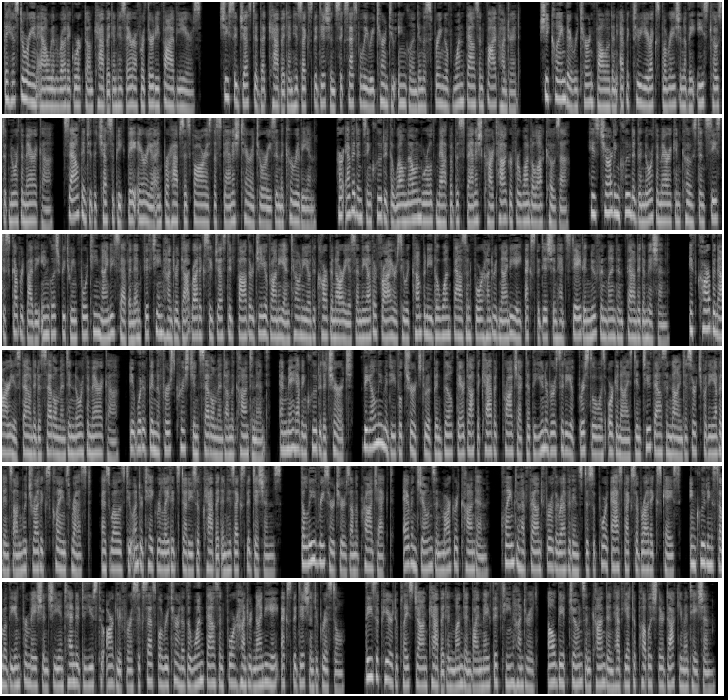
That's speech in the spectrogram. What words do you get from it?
The historian Alwyn Ruddock worked on Cabot and his era for 35 years. She suggested that Cabot and his expedition successfully returned to England in the spring of 1500. She claimed their return followed an epic two year exploration of the east coast of North America, south into the Chesapeake Bay area and perhaps as far as the Spanish territories in the Caribbean. Her evidence included the well-known world map of the Spanish cartographer Juan de la Cosa. His chart included the North American coast and seas discovered by the English between 1497 and 1500. Ruddock suggested Father Giovanni Antonio de Carbonarius and the other friars who accompanied the 1498 expedition had stayed in Newfoundland and founded a mission. If Carbonarius founded a settlement in North America, it would have been the first Christian settlement on the continent, and may have included a church, the only medieval church to have been built there. The Cabot Project at the University of Bristol was organized in 2009 to search for the evidence on which Ruddock's claims rest, as well as to undertake related studies of Cabot and his expeditions. The lead researchers on the project, Evan Jones and Margaret Condon, claim to have found further evidence to support aspects of Ruddock's case, including some of the information she intended to use to argue for a successful return of the 1498 expedition to Bristol. These appear to place John Cabot in London by May 1500, albeit Jones and Condon have yet to publish their documentation.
